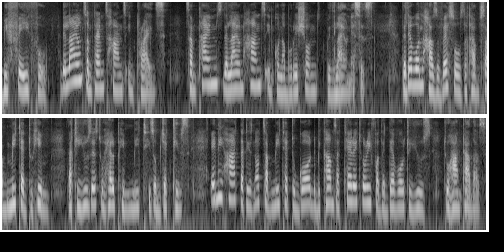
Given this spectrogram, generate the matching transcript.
be faithful. The lion sometimes hunts in prides. Sometimes the lion hunts in collaboration with lionesses. The devil has vessels that have submitted to him that he uses to help him meet his objectives. Any heart that is not submitted to God becomes a territory for the devil to use to hunt others.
